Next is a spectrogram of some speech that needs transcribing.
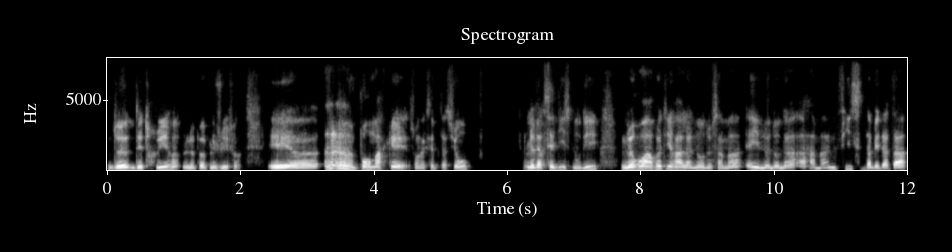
de détruire le peuple juif. Et euh, pour marquer son acceptation, le verset 10 nous dit Le roi retira l'anneau de sa main et il le donna à Haman, fils d'Abedata,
